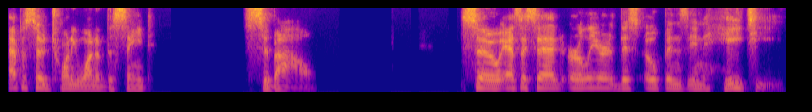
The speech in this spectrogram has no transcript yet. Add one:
episode 21 of The Saint, Sibao. So, as I said earlier, this opens in Haiti.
